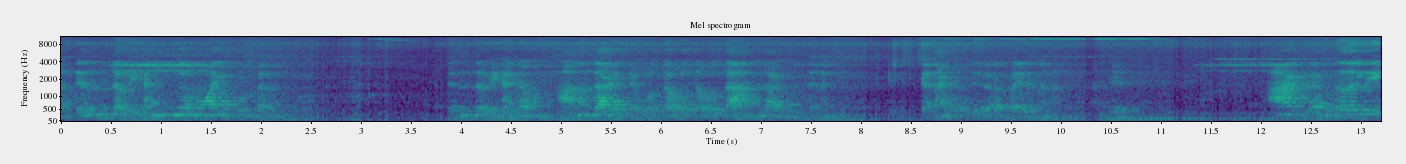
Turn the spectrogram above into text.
ಅತ್ಯಂತ ವಿಹಂಗಮವಾಗಿ ಕೊಡ್ತಾರೆ. ಅತ್ಯಂತ ವಿಹಂಗಮ ಆನಂದ ಆಗುತ್ತೆ, ಓದ್ತಾ ಓದ್ತಾ ಓದ್ತಾ ಆನಂದ ಆಗುತ್ತೆ ನನಗೆ ಎಷ್ಟು ಚೆನ್ನಾಗಿ ಓದಿದಾರಪ್ಪ ಇದನ್ನು ಅಂತೇಳಿ ಆ ಗ್ರಂಥದಲ್ಲಿ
